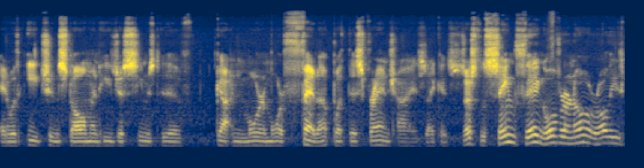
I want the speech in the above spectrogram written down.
And with each installment, he just seems to have gotten more and more fed up with this franchise. Like it's just the same thing over and over. All these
